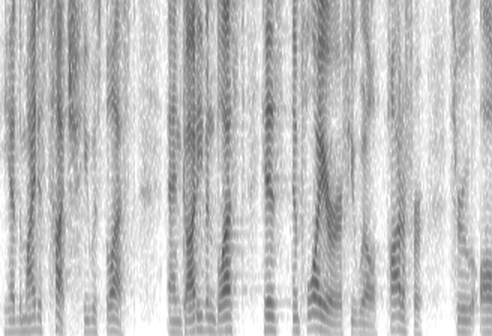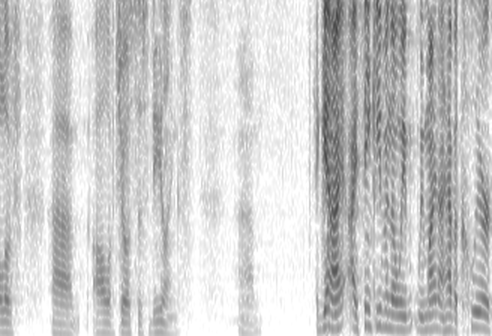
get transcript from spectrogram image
He had the Midas touch. He was blessed. And God even blessed his employer, if you will, Potiphar, through all of, uh, all of Joseph's dealings. Um, again, I, I, think even though we, we might not have a clear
